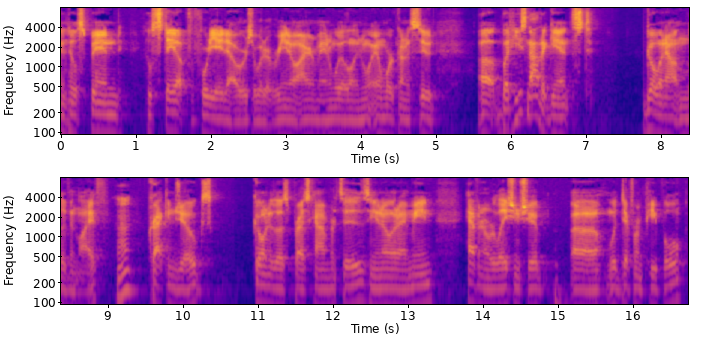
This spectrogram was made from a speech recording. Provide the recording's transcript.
and he'll spend he'll stay up for forty eight hours or whatever you know Iron Man will and and work on a suit. Uh, but he's not against going out and living life, cracking jokes, going to those press conferences. You know what I mean? Having a relationship uh, with different people.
